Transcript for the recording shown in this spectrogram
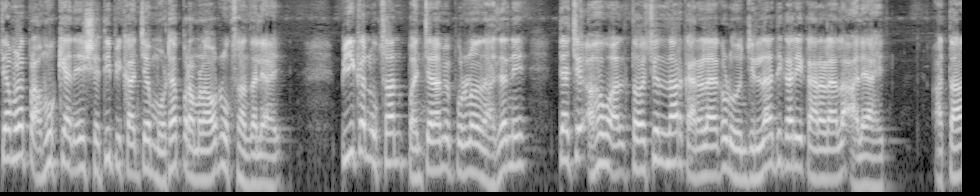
त्यामुळे प्रामुख्याने शेती पिकांचे मोठ्या प्रमाणावर नुकसान झाले आहे. पीक नुकसान पंचनामे पूर्ण झाल्याने त्याचे अहवाल तहसीलदार कार्यालयाकडून जिल्हाधिकारी कार्यालयाला आले आहेत. आता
